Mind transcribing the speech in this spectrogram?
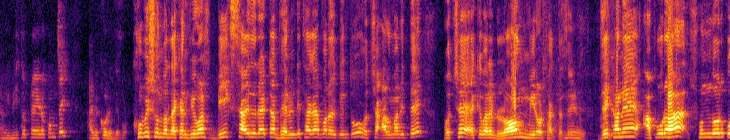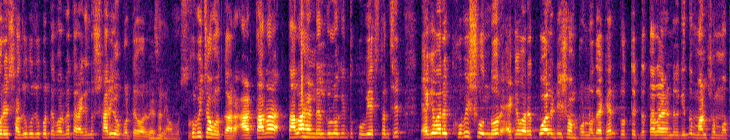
আমি ভিতরটা এরকম চাই আমি করে দেবো। খুবই সুন্দর দেখেন ভিউয়ার্স বিগ সাইজের একটা ভ্যানিটি থাকার পরেও কিন্তু হচ্ছে আলমারিতে হচ্ছে একেবারে লং মিরর থাকতেছে। যেখানে আপুরা সুন্দর করে সাজুগুজু করতে পারবে তারা কিন্তু শাড়িও পরতে পারবে এখানে। খুবই চমৎকার। আর তালা তালা হ্যান্ডেলগুলো কিন্তু খুবই এক্সপেন্সিভ একেবারে খুবই সুন্দর একেবারে কোয়ালিটি সম্পন্ন দেখেন। প্রত্যেকটা তালা হ্যান্ডেল কিন্তু মানসম্মত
